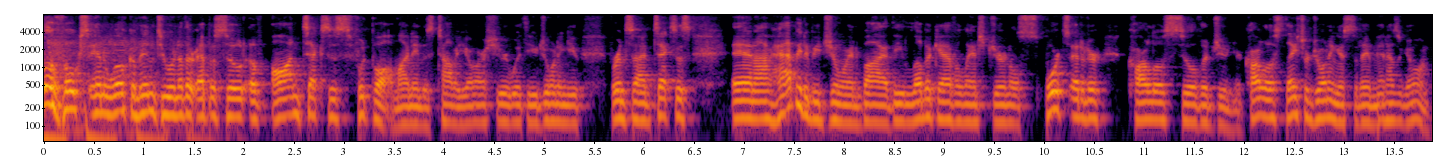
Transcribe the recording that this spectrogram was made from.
Hello, folks, and welcome into another episode of On Texas Football. My name is Tommy Yarrish here with you, joining you for Inside Texas. And I'm happy to be joined by the Lubbock Avalanche Journal sports editor, Carlos Silva Jr. Carlos, thanks for joining us today, man. How's it going?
